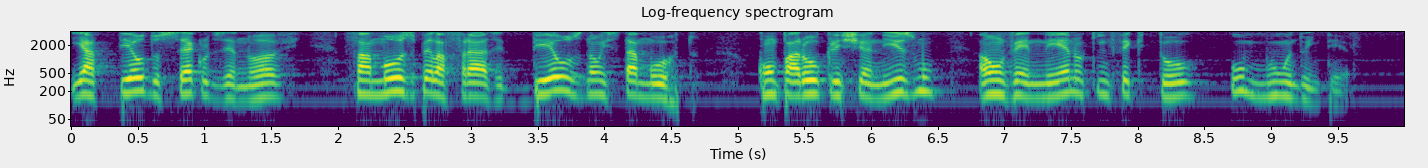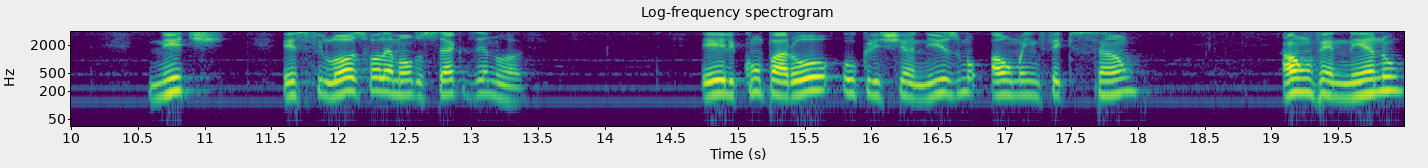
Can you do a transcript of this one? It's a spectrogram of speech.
e ateu do século XIX, famoso pela frase: Deus não está morto comparou o cristianismo a um veneno que infectou o mundo inteiro. Nietzsche, esse filósofo alemão do século XIX, ele comparou o cristianismo a uma infecção, a um veneno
